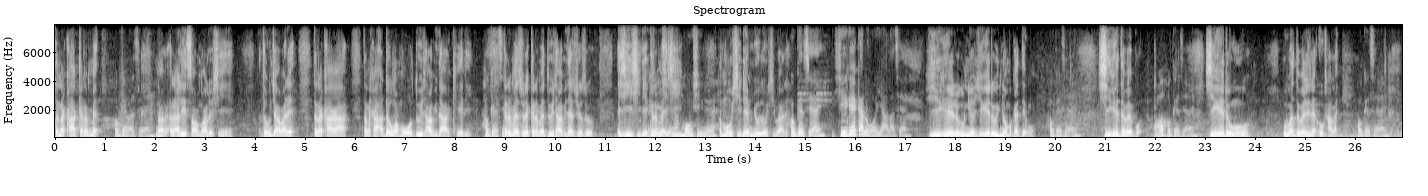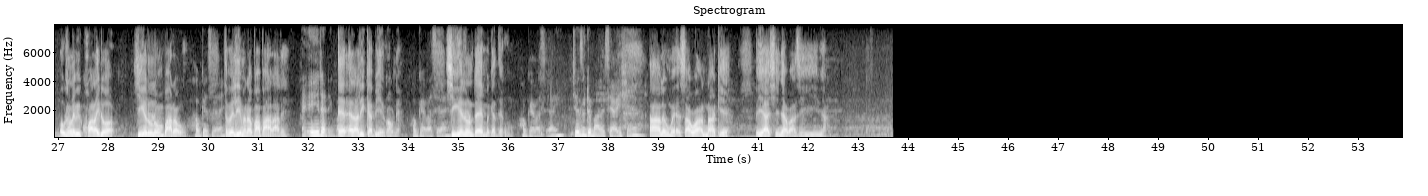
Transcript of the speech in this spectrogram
တနခါကရမက်ဟုတ်ကဲ့ပါဆရာကြီးနော်အဲ့ဒါလေးစောင်းသွားလို့ရှိရင်အသုံးကြပါတယ်တနခါကတနခါအတုံးမှာမော်တွေးထားပြီးသားခဲတွေဟုတ်ကဲ့ဆရာကရမက်ဆိုတဲ့ကရမက်တွေးထားပြီးသားတချို့ဆိုအရည်ရှိတယ်ကရမက်အရည်အမုံရှိတယ်အမုံရှိတယ်မျိုးစုံရှိပါတယ်ဟုတ်ကဲ့ဆရာကြီးရေခဲကတ်လို့ရောရလားဆရာကြီးရေခဲတို့ညရေခဲတို့ကြီးတော့မကတ်တဲ့ဘူးဟုတ်ကဲ့ဆရာကြီးရေခဲတစ်ပတ်ပေါ့ ဟောဟုတ်ကဲ့ဆရာကြီးရေခဲတုံးကိုဘုဘတစ်ပတ်လေးနဲ့အုပ်ထားလိုက်ဟုတ်ကဲ့ဆရာကြီးအုပ်ထားလိုက်ပြီးခွာလိုက်တော့ရေခဲတုံးတော့မပါတော့ဘူးဟုတ်ကဲ့ဆရာကြီးတစ်ပတ်လေးမှတော့ပါပါလာလေအေးတက်တယ်ပါအဲအဲ့ဒါလေးကပ်ပြီးရင်ကောင်းတယ်ဟုတ်ကဲ့ပါဆရာကြီးရေခဲတုံးတဲ့မကတ်တဲ့ဘူးဟုတ်ကဲ့ပါဆရာကြီးကျေးဇူးတင်ပါတယ်ဆရာကြီးရှင်အားလုံးပဲအစာဝအနာကင်းဘုရားရှင်းကြပါစေဗျာ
